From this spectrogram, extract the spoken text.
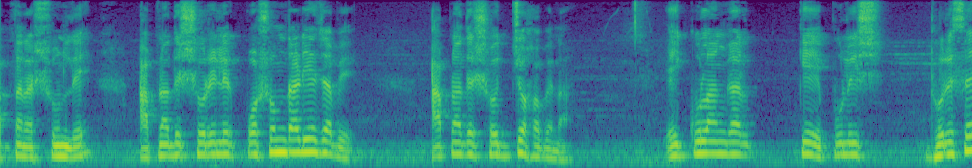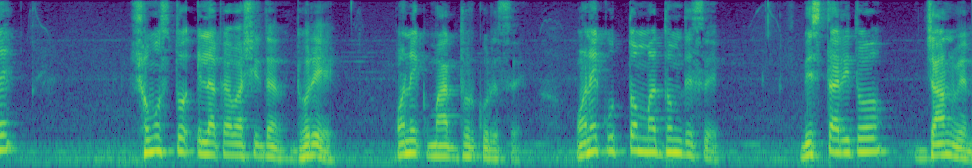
আপনারা শুনলে আপনাদের শরীরের পশম দাঁড়িয়ে যাবে, আপনাদের সহ্য হবে না। এই কুলাঙ্গারকে পুলিশ ধরেছে, সমস্ত এলাকাবাসীদের ধরে অনেক মারধর করেছে, অনেক উত্তম মাধ্যম দিছে বিস্তারিত জানবেন,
